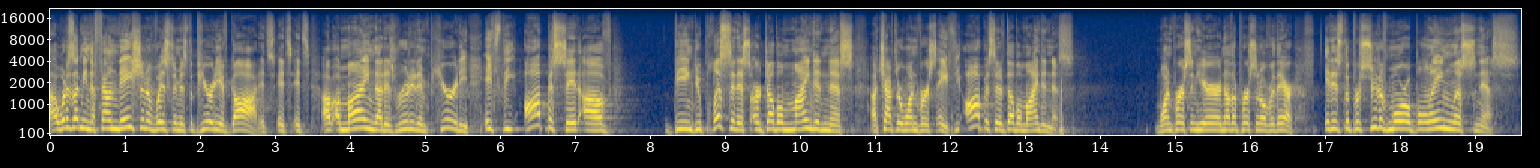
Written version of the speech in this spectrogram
Uh, what does that mean? The foundation of wisdom is the purity of God. It's, it's, it's a, a mind that is rooted in purity. It's the opposite of being duplicitous or double mindedness, uh, chapter 1, verse 8. The opposite of double mindedness. One person here, another person over there. It is the pursuit of moral blamelessness.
